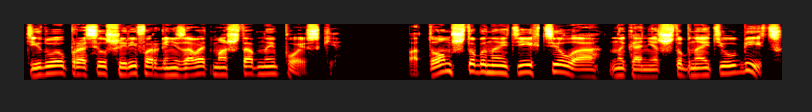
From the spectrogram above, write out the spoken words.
Тидуэлл просил шерифа организовать масштабные поиски. Потом, чтобы найти их тела, наконец, чтобы найти убийц,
